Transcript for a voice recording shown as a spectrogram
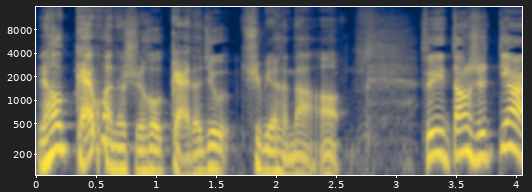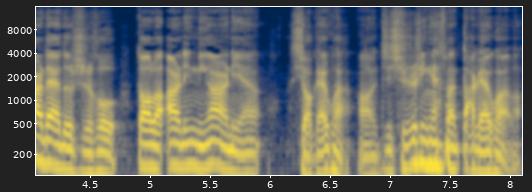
然后改款的时候改的就区别很大啊。所以当时第二代的时候，到了二零零二年。小改款啊，这其实应该算大改款了。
